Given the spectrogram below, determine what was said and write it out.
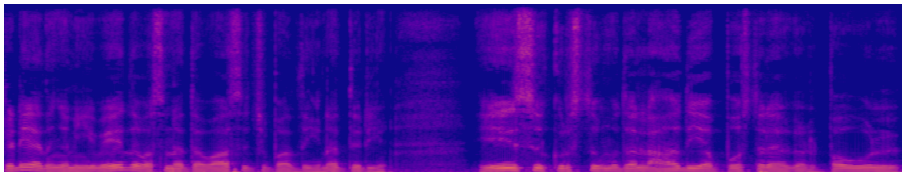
கிடையாதுங்க. நீங்கள் வேத வசனத்தை வாசித்து பார்த்தீங்கன்னா தெரியும். இயேசு கிறிஸ்து முதல் ஆதி அப்போஸ்தலர்கள் பவுல்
